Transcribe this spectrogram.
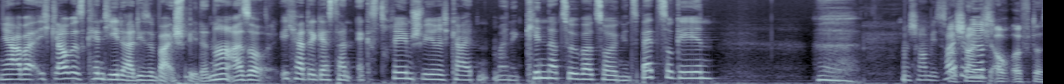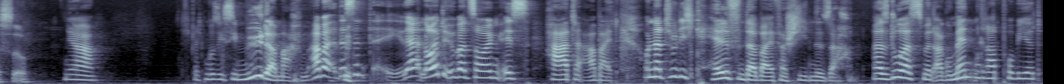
Ja, aber ich glaube, es kennt jeder diese Beispiele. Ne? Also ich hatte gestern extrem Schwierigkeiten, meine Kinder zu überzeugen, ins Bett zu gehen. Mal schauen, wie es heute Wahrscheinlich wird. auch öfters so. Ja. Vielleicht muss ich sie müder machen. Aber das sind, ja, Leute überzeugen ist harte Arbeit. Und natürlich helfen dabei verschiedene Sachen. Also du hast es mit Argumenten gerade probiert.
